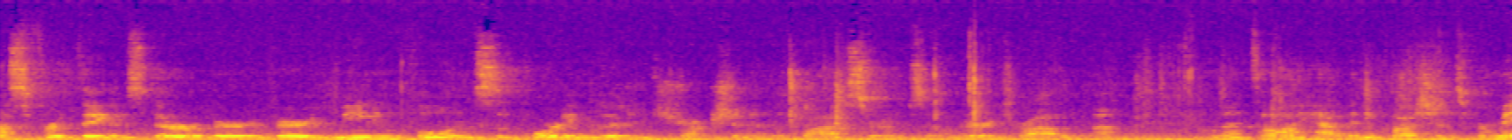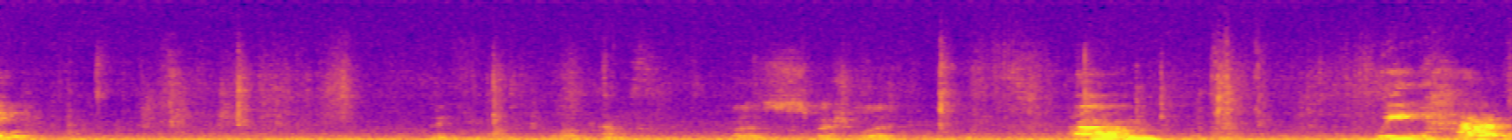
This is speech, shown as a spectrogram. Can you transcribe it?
asked for things that are very, very meaningful in supporting good instruction in the classroom, so I'm very proud of them. And that's all I have. Any questions for me? Thank you. Welcome. Uh, Special ed? Um, we had,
